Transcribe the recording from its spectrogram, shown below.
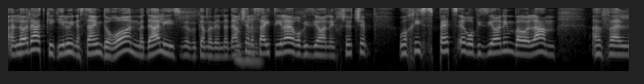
אני לא יודעת, כי כאילו היא נסעה עם דורון, מדליס, וגם הבן אדם שנסע איתי לאירוויזיון, אני חושבת שהוא הכי ספץ אירוויזיונים בעולם, אבל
